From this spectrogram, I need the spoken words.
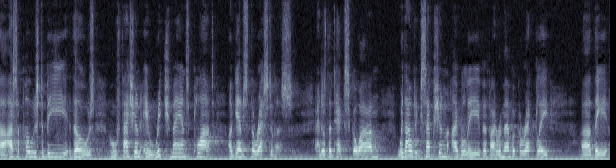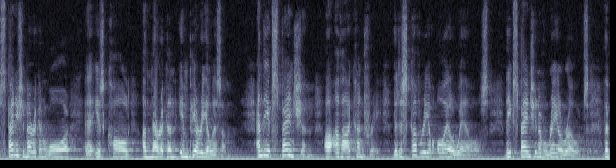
are supposed to be those who fashion a rich man's plot against the rest of us. And as the texts go on, without exception, I believe, if I remember correctly, uh, the Spanish American War uh, is called American imperialism and the expansion uh, of our country, the discovery of oil wells, the expansion of railroads, the,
